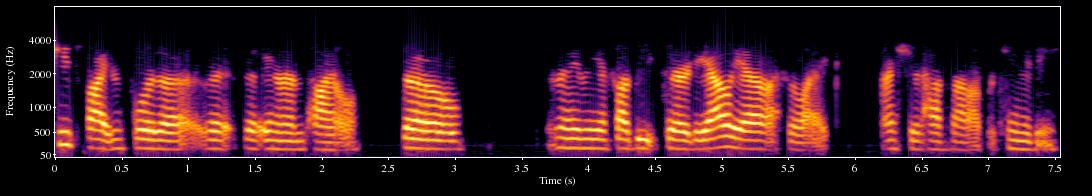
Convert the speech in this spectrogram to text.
she's fighting for the, the the interim title. So maybe if I beat Sarah D'Alelio, I feel like I should have that opportunity.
